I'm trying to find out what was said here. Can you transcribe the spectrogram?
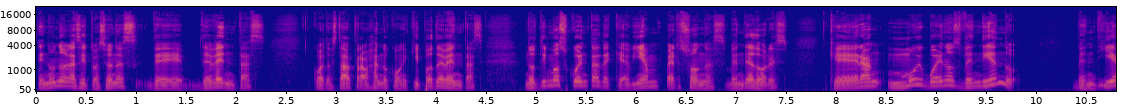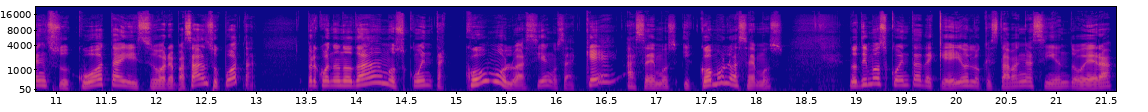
En una de las situaciones de, de ventas, cuando estaba trabajando con equipos de ventas, nos dimos cuenta de que habían personas, vendedores, que eran muy buenos vendiendo. Vendían su cuota y sobrepasaban su cuota. Pero cuando nos dábamos cuenta cómo lo hacían, o sea, qué hacemos y cómo lo hacemos, nos dimos cuenta de que ellos lo que estaban haciendo era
